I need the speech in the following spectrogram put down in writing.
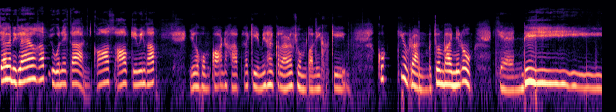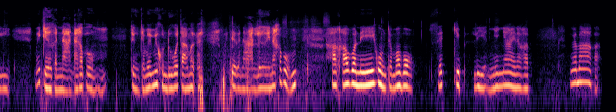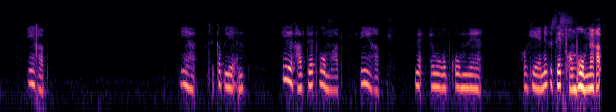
เจอกันอีกแล้วครับ อยู่กันในการก็สอบเกมมินครับอยู่กับผมก้อนนะครับ และเกมที่ท่านกำลังรับชมตอนนี้คือเกมคุกกี้รันประจนภัยในโลกแคนดี้ไม่เจอกันนานนะครับผม ถึงจะไม่มีคนดูก็ตามเอะไม่เจอกันนานเลยนะครับผมนะครับวันนี้ผมจะมาบอกเซตเก็บเหรียญง่าย ๆนะครับ ง่ายมากอะ่ะ นี่ครับ นี่ฮะเซตกับเหรียญ นี่แหละครับเซตผมครับ นี่ครับ เนี่ยไอวงกลมเนี่ยโอเคนี่คือเซตของผมนะครับ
